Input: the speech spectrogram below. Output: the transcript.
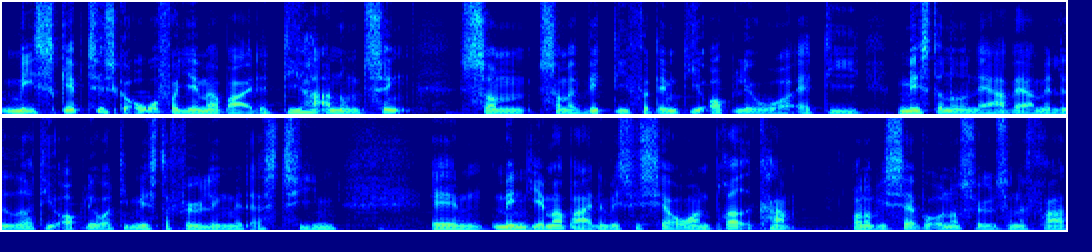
mest skeptiske over for hjemmearbejde. De har nogle ting, som, som er vigtige for dem. De oplever, at de mister noget nærvær med ledere. De oplever, at de mister følingen med deres team. Øhm, men hjemmearbejde, hvis vi ser over en bred kamp, og når vi ser på undersøgelserne fra,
